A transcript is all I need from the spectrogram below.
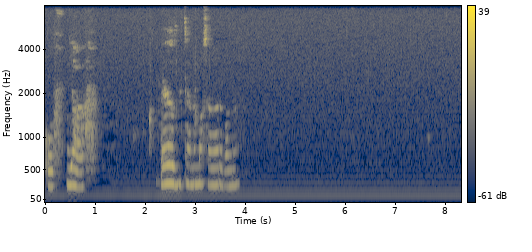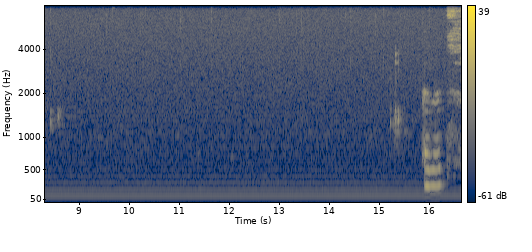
Of ya. Beyaz bir tane masa ver bana. Evet.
